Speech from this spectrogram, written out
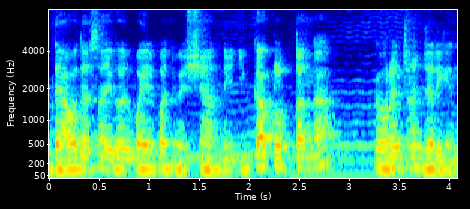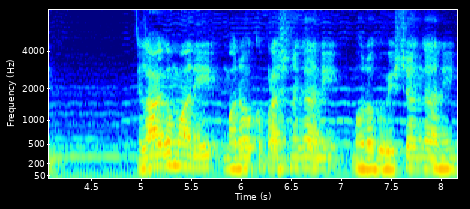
దేవదేశాయి గారు బయలుపరిచిన విషయాన్ని ఇంకా క్లుప్తంగా వివరించడం జరిగింది. ఇలాగ మరి మరొక ప్రశ్న కానీ మరొక విషయం కానీ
